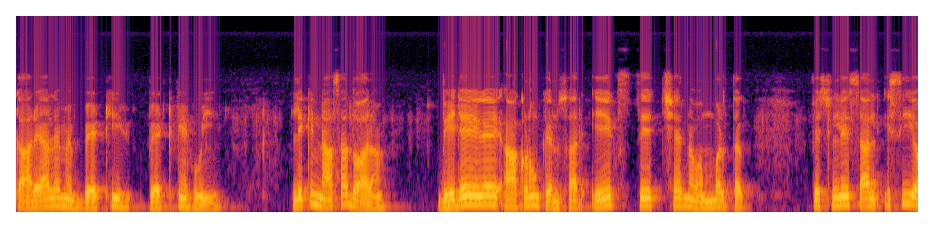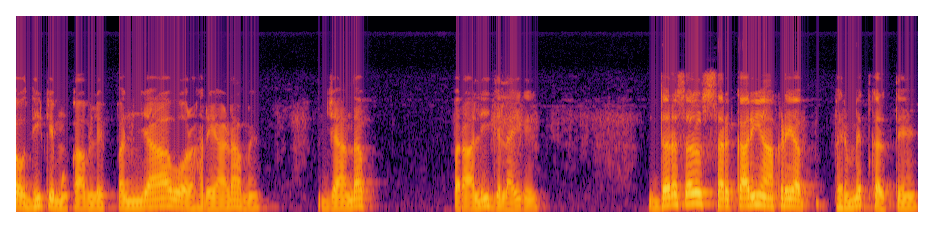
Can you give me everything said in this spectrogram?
कार्यालय में बैठी, बैठकें हुई। लेकिन नासा द्वारा भेजे गए आंकड़ों के अनुसार एक से छः नवंबर तक पिछले साल इसी अवधि के मुकाबले पंजाब और हरियाणा में ज़्यादा पराली जलाई गई। दरअसल सरकारी आंकड़े अब भ्रमित करते हैं।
